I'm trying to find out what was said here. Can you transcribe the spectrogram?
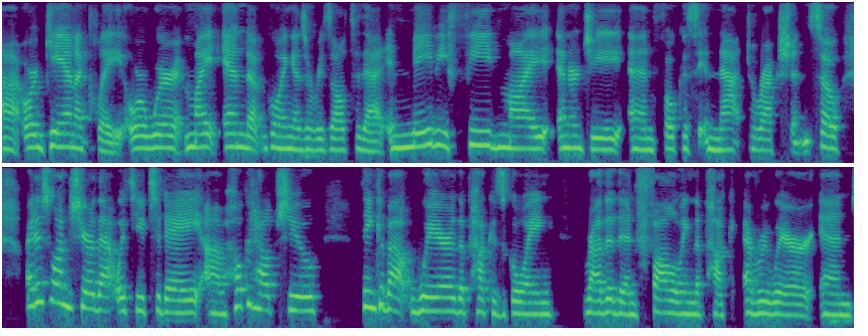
uh, organically or where it might end up going as a result of that and maybe feed my energy and focus in that direction. So i just wanted to share that with you today. Um, hope it helps you think about where the puck is going rather than following the puck everywhere and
